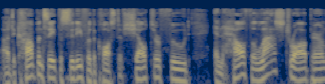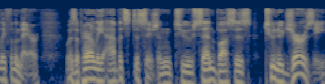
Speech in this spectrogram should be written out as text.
uh, to compensate the city for the cost of shelter, food, and health. The last straw, apparently, for the mayor was apparently Abbott's decision to send buses to New Jersey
